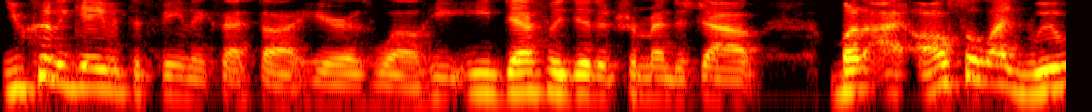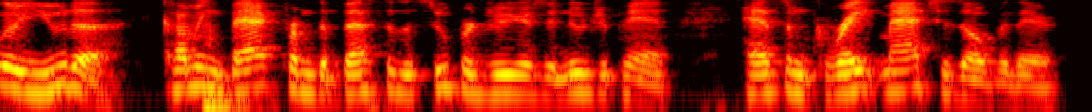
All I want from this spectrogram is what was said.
you could have gave it to Fenix, I thought here as well. He he definitely did a tremendous job. But I also like Wheeler Yuta coming back from the best of the Super Juniors in New Japan. Had some great matches over there.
